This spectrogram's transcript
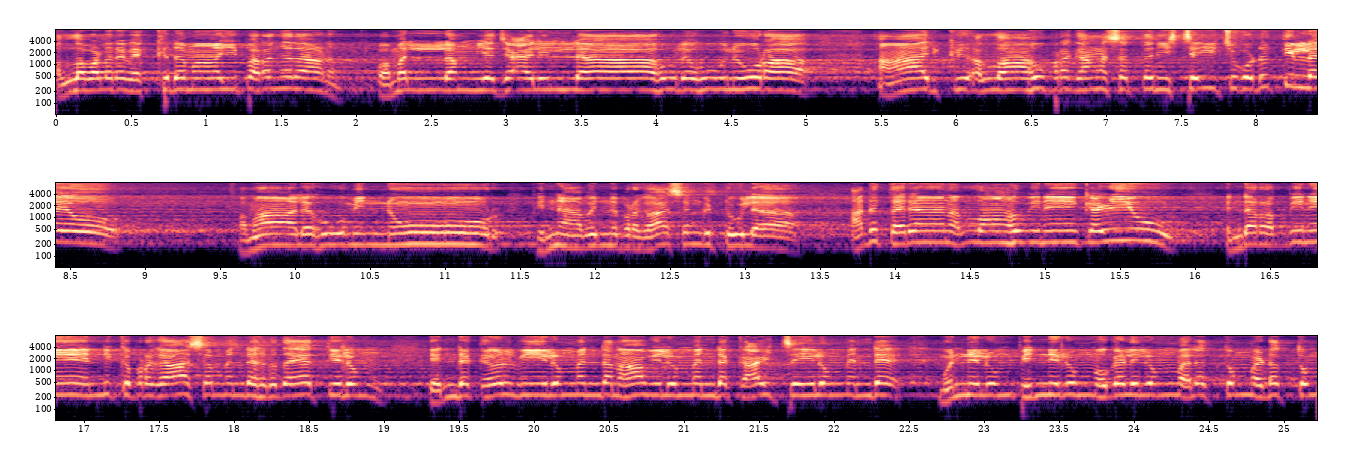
അല്ല വളരെ വ്യക്തമായി പറഞ്ഞതാണ്. ആർക്ക് അള്ളാഹു പ്രകാശത്തെ നിശ്ചയിച്ചു കൊടുത്തില്ലയോ? പിന്നെ അവന് പ്രകാശം കിട്ടൂല. അത് തരാൻ അള്ളാഹുവിനെ കഴിയൂ. എന്റെ റബ്ബിനെ എനിക്ക് പ്രകാശം എന്റെ ഹൃദയത്തിലും എന്റെ കേൾവിയിലും എന്റെ നാവിലും എന്റെ കാഴ്ചയിലും എന്റെ മുന്നിലും പിന്നിലും മുകളിലും വലത്തും ഇടത്തും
